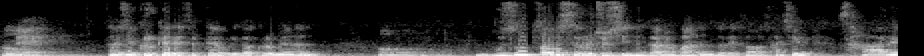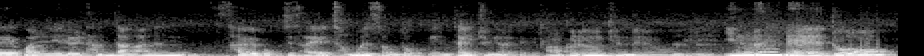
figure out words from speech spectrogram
어. 네. 사실 그렇게 됐을 때 우리가 그러면은 어, 무슨 서비스를 줄 수 있는가라고 하는 것에서 사실 사례 관리를 담당하는 사회복지사의 전문성도 굉장히 중요하게 돼요. 아 그렇겠네요. 음, 있는데도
